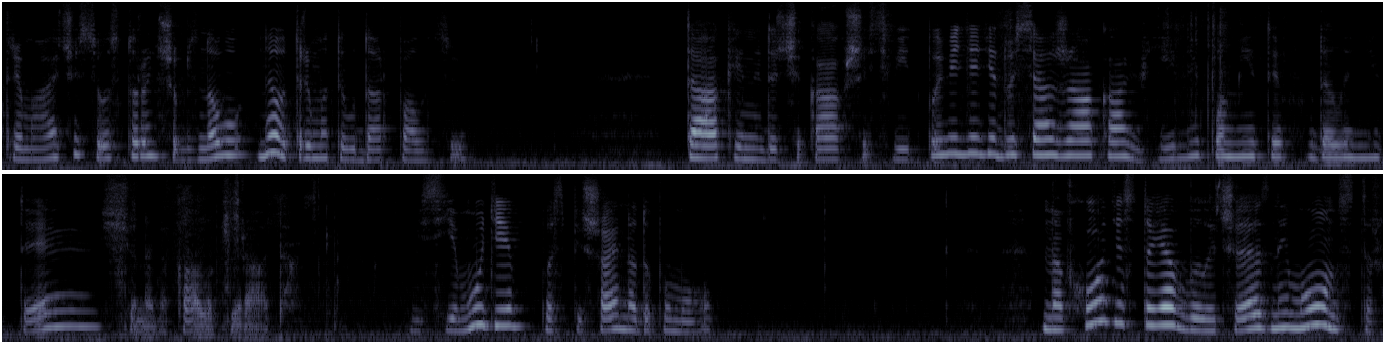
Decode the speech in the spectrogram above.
тримаючись осторонь, щоб знову не отримати удар палицею. Так і не дочекавшись відповіді дідуся Жака, Віллі помітив вдалині те, що налякало пірата. Місьє Муді поспішай на допомогу. На вході стояв величезний монстр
